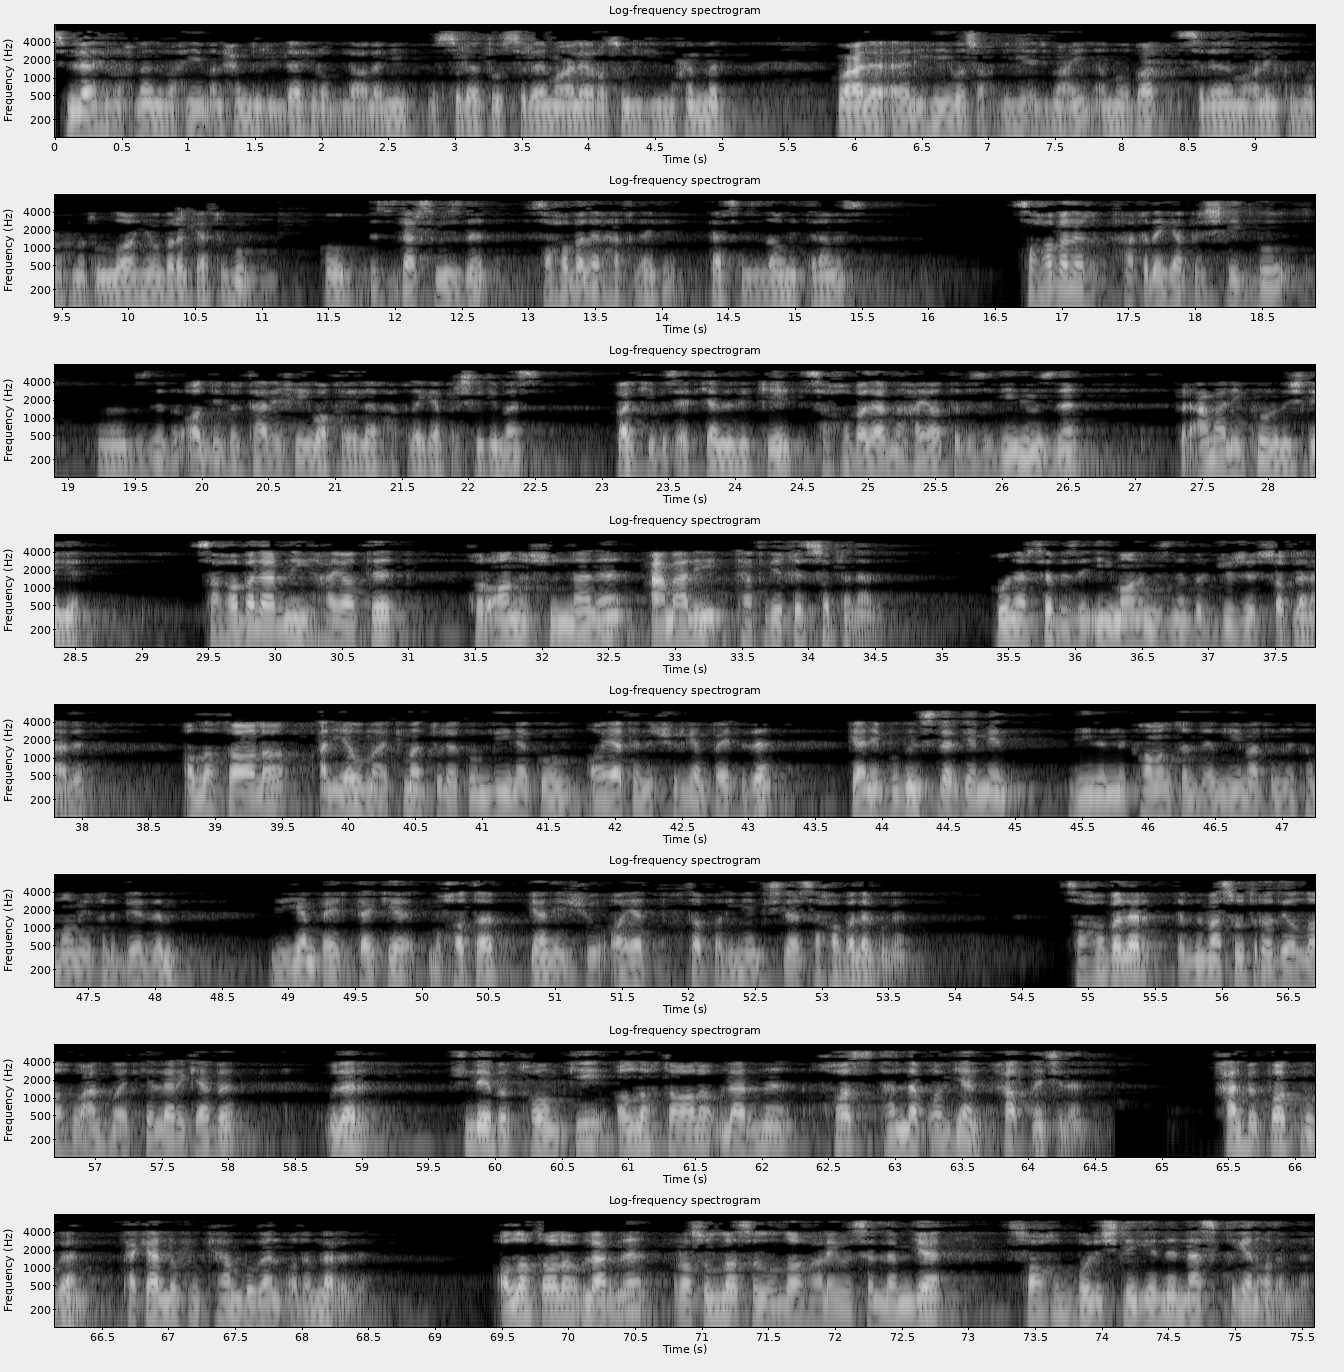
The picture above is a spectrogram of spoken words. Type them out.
بسم الله الرحمن الرحيم الحمد لله رب العالمين والصلاة والسلام على رسوله محمد وعلى آله وصحبه أجمعين أما بعد السلام عليكم ورحمة الله وبركاته biz darsimizda sahobalar haqidagi darsimizni davom ettiramiz sahobalar haqida gapirishlik bu e, bizni bir oddiy bir tarixiy voqealar haqida gapirishlik emas balki biz aytgan edikki sahobalarni hayoti bizni dinimizni bir amaliy ko'rinishligi sahobalarning hayoti qur'oni sunnani amaliy tadbiqi hisoblanadi. Bu narsa bizni iymonimizni bir juzi hisoblanadi. Alloh taolo al yavma akmaltu lakum dinakum oyatini tushirgan paytida ya'ni bugun sizlarga men dinimni komil qildim ne'matimni tamomiy qilib berdim degan paytdagi muhotab ya'ni shu oyat xitob qilingan kishilar sahobalar bo'lgan. Sahobalar ibn masud roziyallohu anhu aytganlari kabi ular shunday bir qavmki alloh taolo ularni xos tanlab olgan xalqni ichidan. Qalbi pok bo'lgan takallufi kam bo'lgan odamlar edi. Alloh taolo ularni rasululloh sollallohu alayhi vasallamga sohib bo'lishligini nasib qilgan odamlar.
